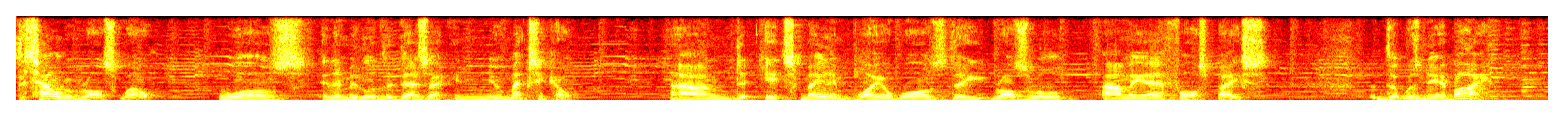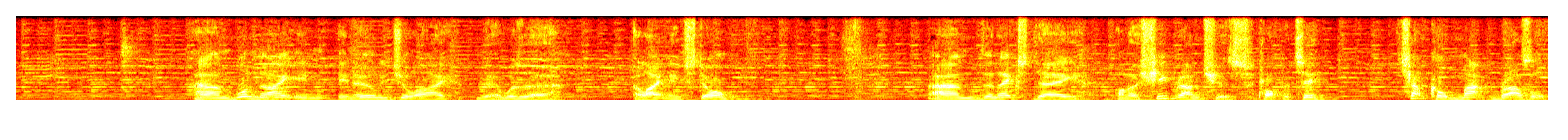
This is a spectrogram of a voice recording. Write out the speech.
The town of Roswell was in the middle of the desert in New Mexico and its main employer was the Roswell Army Air Force Base that was nearby. And one night in, in early July, there was a, a lightning storm. And the next day, on a sheep rancher's property, a chap called Mac Brazel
